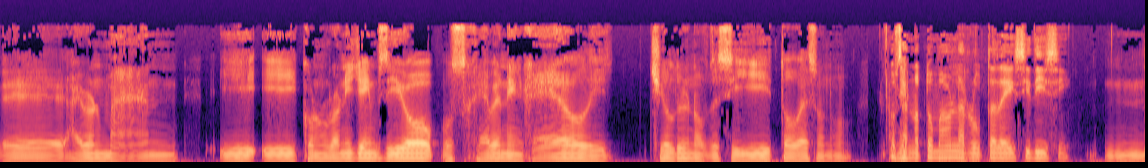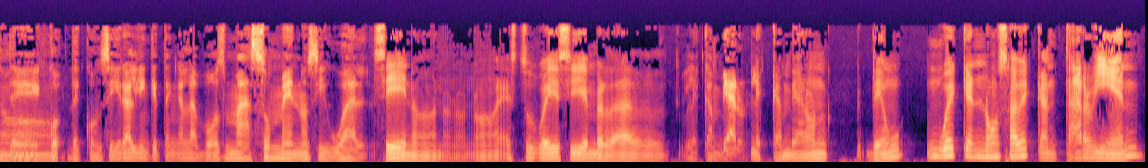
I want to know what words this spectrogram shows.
eh, Iron Man y, y con Ronnie James Dio, pues Heaven and Hell y Children of the Sea, todo eso, ¿no? O sea, no tomaron la ruta de ACDC No. de, co- de conseguir a alguien que tenga la voz más o menos igual. Sí, no, no, no, no. Estos güeyes sí, en verdad, Le cambiaron. le cambiaron de un, un güey que no sabe cantar bien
